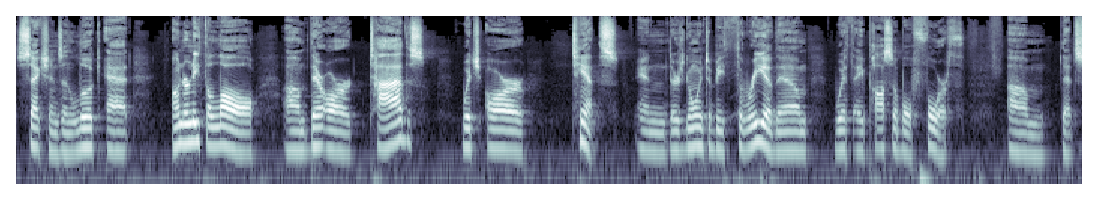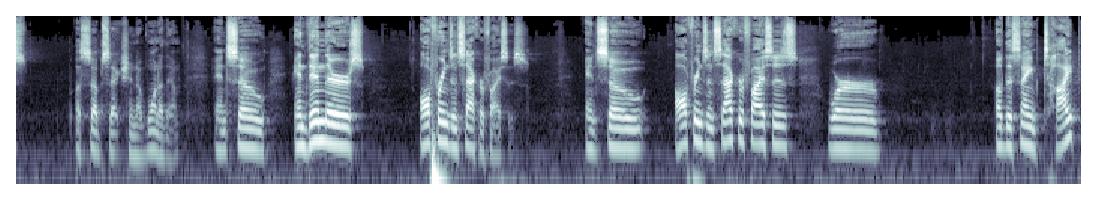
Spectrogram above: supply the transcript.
sections and look at underneath the law. Um, there are tithes, which are tenths, and there's going to be three of them with a possible fourth um, that's a subsection of one of them. And so, and then there's offerings and sacrifices. And so, offerings and sacrifices were of the same type,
